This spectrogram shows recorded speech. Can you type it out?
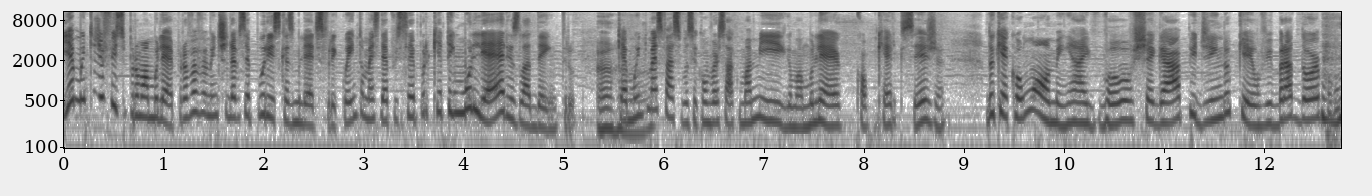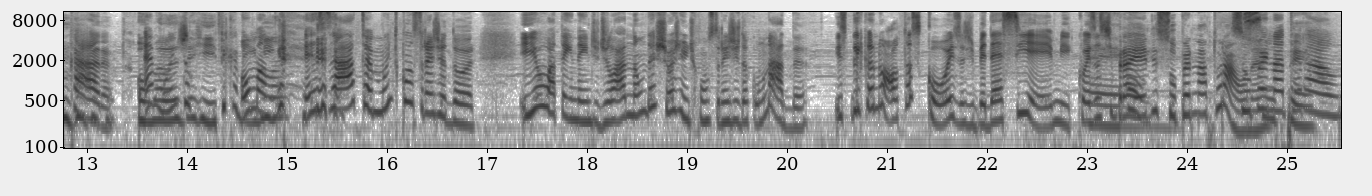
E é muito difícil pra uma mulher. Provavelmente deve ser por isso que as mulheres frequentam, mas deve ser porque tem mulheres lá dentro. Que é muito mais fácil você conversar com uma amiga, uma mulher, qualquer que seja, do que com um homem. Ai, vou chegar pedindo o quê? Um vibrador pra um cara. Ou É uma muito- lingerie. Fica bem uma... Exato, é muito constrangedor. E o atendente de lá não deixou a gente constrangida com nada. Explicando altas coisas de BDSM, coisas É. tipo. Pra ele, super natural, Super né? natural.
